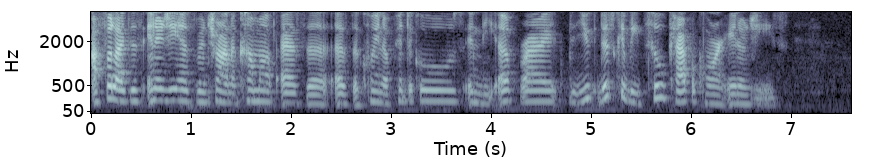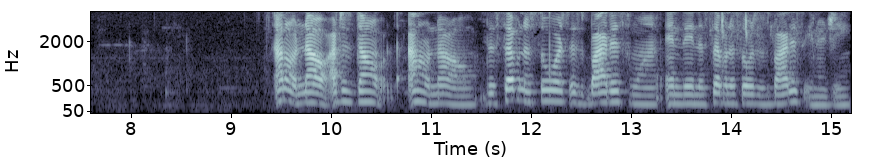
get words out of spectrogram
I feel like this energy has been trying to come up as the as the Queen of Pentacles in the upright. You, this could be two Capricorn energies. I don't know. I just don't. I don't know. The Seven of Swords is by this one, and then the Seven of Swords is by this energy.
